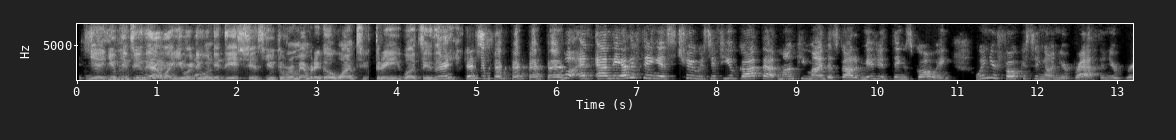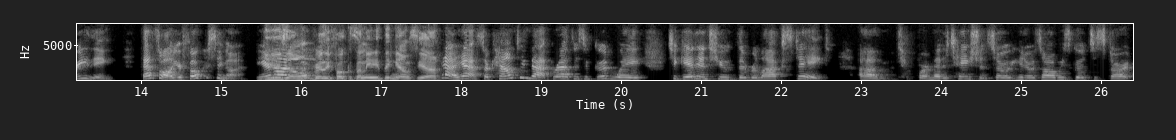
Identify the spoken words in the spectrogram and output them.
It's yeah, you could do that while you were doing the dishes. You can remember to go one, two, three, one, two, three. well, and and the other thing is too is if you've got that monkey mind that's got a million things going, when you're focusing on your breath and your breathing, that's all you're focusing on. You're you don't really focus on anything else. Yeah. Yeah, yeah. So counting that breath is a good way to get into the relaxed state um, for meditation. So you know, it's always good to start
